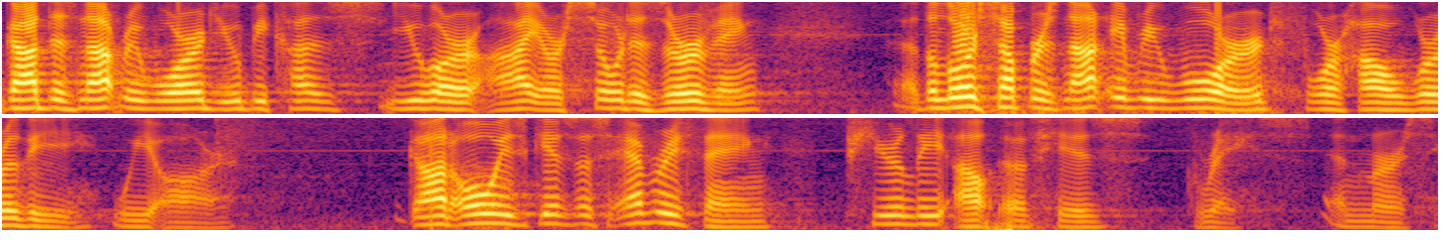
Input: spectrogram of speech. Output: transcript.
God does not reward you because you or I are so deserving. The Lord's Supper is not a reward for how worthy we are. God always gives us everything purely out of His grace and mercy.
